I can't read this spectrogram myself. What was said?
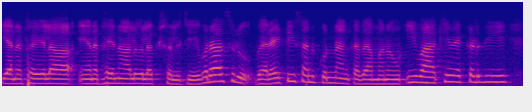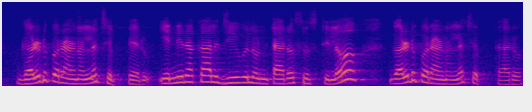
ఎనభైల ఎనభై నాలుగు లక్షల జీవరాశులు వెరైటీస్ అనుకున్నాం కదా మనం. ఈ వాక్యం ఎక్కడిది? గరుడు పురాణంలో చెప్పారు. ఎన్ని రకాల జీవులు ఉంటారో సృష్టిలో గరుడు పురాణంలో చెప్తారు.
